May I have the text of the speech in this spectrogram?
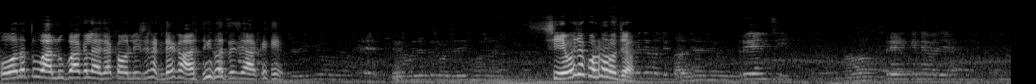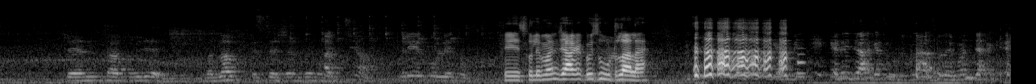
ਉਹ ਤਾਂ ਤੂੰ ਆਲੂ ਪਾ ਕੇ ਲੈ ਜਾ ਕਾਲਜ ਠੰਡੇ ਖਾ ਲਈ ਉੱਥੇ ਜਾ ਕੇ। 6 ਵਜੇ ਤੇ ਰੋਜ਼ਾ ਹੀ ਖੋਲਣਾ 6 ਵਜੇ ਖੋਲਣਾ ਰੋਜਾ। ਵਜੇ ਟ੍ਰੇਨ 'ਚ ਹੀ। ਹਾਂ ਟ੍ਰੇਨ ਕਿੰਨੇ ਵਜੇ ਹੈ? ਟ੍ਰੇਨ 7 ਵਜੇ ਆਏਗੀ ਮਤਲਬ ਸਟੇਸ਼ਨ ਤੇ। ਨਹੀਂ। ਅੱਛਾ ਮਲੇਰਕੋਟਲੇ ਤੋਂ। ਫੇ ਸੁਲੇਮਾਨ ਜਾ ਕੇ ਕੋਈ ਸੂਟ ਲਾ ਲੈ। ਕਹਿੰਦੇ ਜਾ ਕੇ ਸੂਟ ਬਣਾ ਸੁਲੇਮਨ ਜਾ ਕੇ।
